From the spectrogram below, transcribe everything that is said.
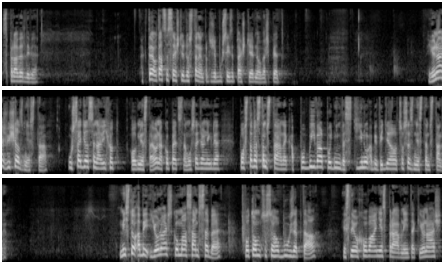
spravedlivě. Tak k té otázce se ještě dostaneme, protože Bůh se jí zeptá ještě jednou, verš 5. Jonáš vyšel z města, usadil se na východ od města, jo, na kopec, tam usadil někde, postavil tam stánek a pobýval pod ním ve stínu, aby viděl, co se s městem stane. Místo, aby Jonáš zkoumal sám sebe, po tom, co se ho Bůh zeptal, jestli jeho chování je správný, tak Jonáš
